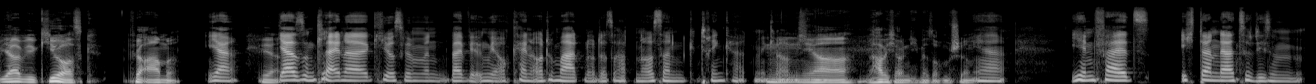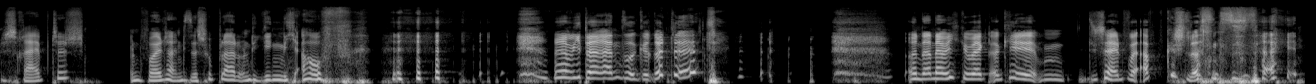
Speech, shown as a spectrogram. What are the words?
Ja, wie Kiosk für Arme. Ja, Ja. ja, so ein kleiner Kiosk, wenn man, weil wir irgendwie auch keine Automaten oder so hatten, außer ein Getränk hatten wir, glaube Hm, ich. Ja, habe ich auch nicht mehr so auf dem Schirm. Ja. Jedenfalls, ich dann da zu diesem Schreibtisch und wollte an diese Schublade und die ging nicht auf. dann habe ich daran so gerüttelt. Und dann habe ich gemerkt, okay, die scheint wohl abgeschlossen zu sein.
